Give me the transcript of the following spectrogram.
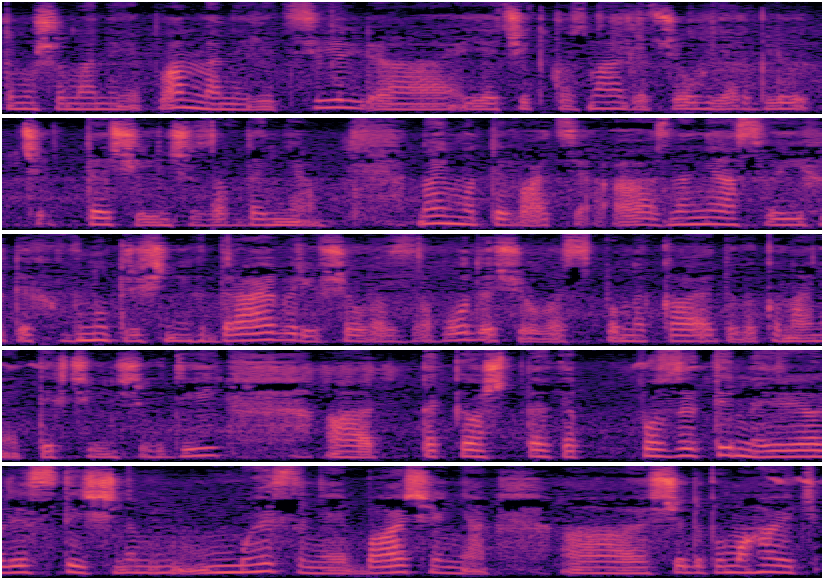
тому що в мене є план, в мене є ціль, і я чітко знаю, для чого я роблю те чи інше завдання. Ну і мотивація, знання своїх тих внутрішніх драйверів, що вас заводить, що вас спонукає до виконання тих чи інших дій, також те позитивне і реалістичне мислення і бачення, що допомагають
